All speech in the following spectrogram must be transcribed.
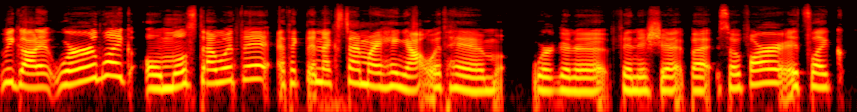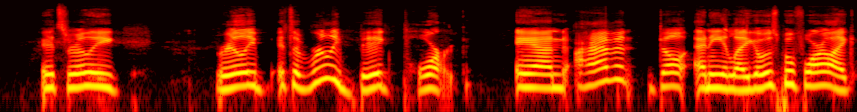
we got it. We're like almost done with it. I think the next time I hang out with him, we're gonna finish it. But so far, it's like it's really, really it's a really big porg. And I haven't built any Legos before, like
